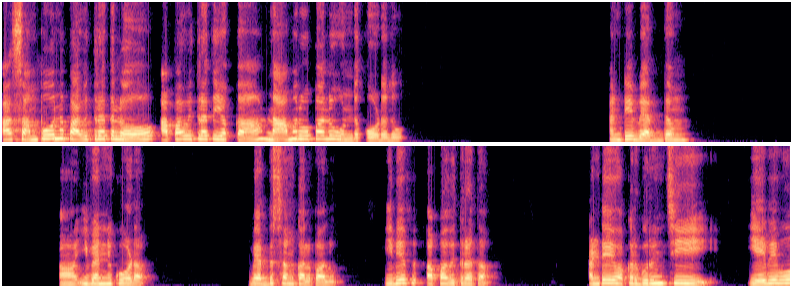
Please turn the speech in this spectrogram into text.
ఆ సంపూర్ణ పవిత్రతలో అపవిత్రత యొక్క నామరూపాలు ఉండకూడదు. అంటే వ్యర్థం ఇవన్నీ కూడా వ్యర్థ సంకల్పాలు. ఇవే అపవిత్రత. అంటే ఒకరి గురించి ఏవేవో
